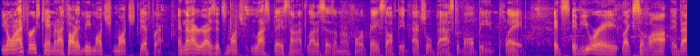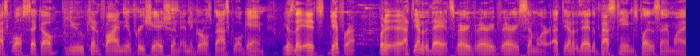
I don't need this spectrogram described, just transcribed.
you know, when I first came in I thought it'd be much, much different. And then I realized it's much less based on athleticism and more based off the actual basketball being played. It's if you are a like savant, a basketball sicko, you can find the appreciation in the girls' basketball game because they, it's different. But it, at the end of the day, it's very, very, very similar. At the end of the day, the best teams play the same way,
